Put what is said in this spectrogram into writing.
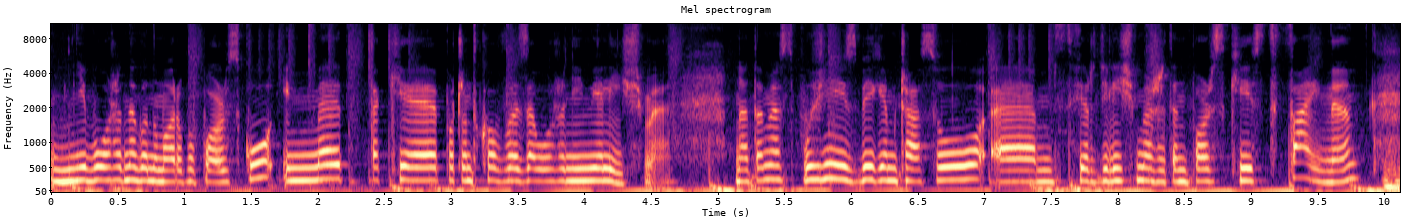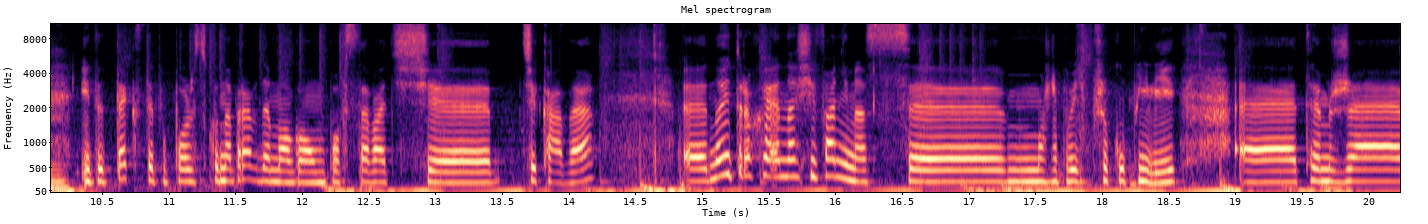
nie było żadnego numeru po polsku i my takie początkowe założenie mieliśmy. Natomiast później z biegiem czasu stwierdziliśmy, że ten polski jest fajny i te teksty po polsku naprawdę mogą powstawać e, ciekawe. E, no i trochę nasi fani nas, e, można powiedzieć, przekupili e, tym, że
